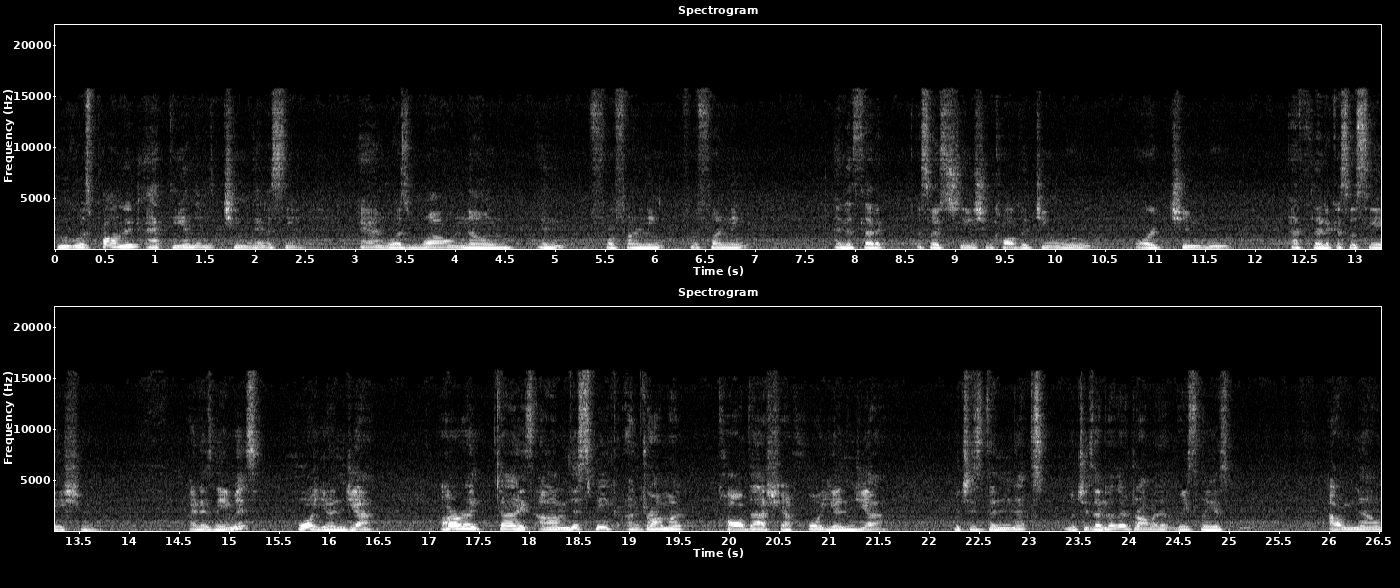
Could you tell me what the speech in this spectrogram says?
who was prominent at the end of the Qing dynasty and was well known in for funding for funding an athletic association called the Jingwu or Jinwu Athletic Association. And his name is Huo Yuanjia. Alright guys, um this week a drama called Daxia Huo Yuanjia, which is the next which is another drama that recently is out now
